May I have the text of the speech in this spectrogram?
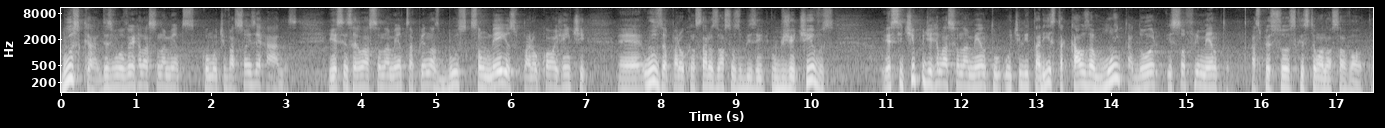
busca desenvolver relacionamentos com motivações erradas, e esses relacionamentos apenas buscam, são meios para o qual a gente é, usa para alcançar os nossos objetivos, esse tipo de relacionamento utilitarista causa muita dor e sofrimento às pessoas que estão à nossa volta.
